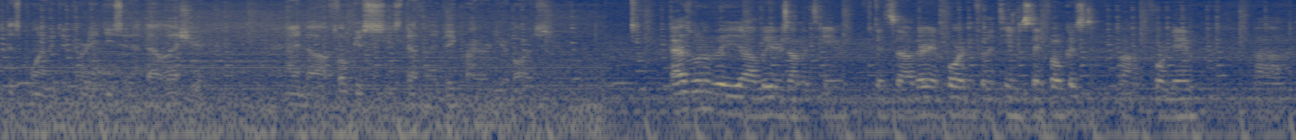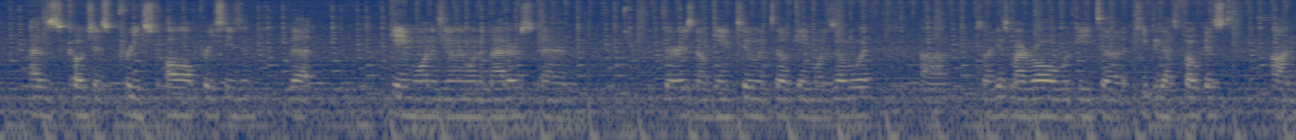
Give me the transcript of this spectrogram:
At this point, we did pretty decent at that last year. And uh, focus is definitely a big priority of ours. As one of the uh, leaders on the team, it's uh, very important for the team to stay focused uh, before game. As coaches preached all preseason that game one is the only one that matters, and there is no game two until game one is over with. Uh, so I guess my role would be to keep the guys focused on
